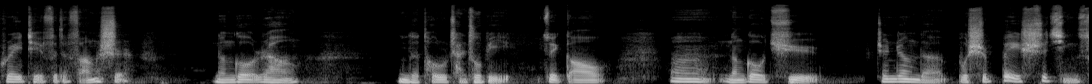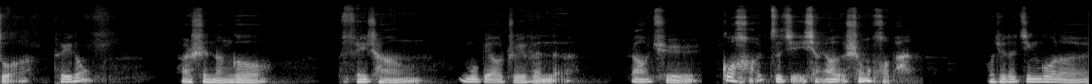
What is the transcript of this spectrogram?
creative 的方式，能够让你的投入产出比最高？嗯，能够去真正的不是被事情所推动，而是能够非常目标追问的，然后去过好自己想要的生活吧。我觉得经过了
